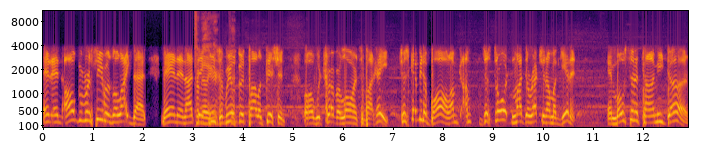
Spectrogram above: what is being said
And and all the receivers are like that, man. And I think Familiar. he's a real good politician uh, with Trevor Lawrence about, hey, just give me the ball. I'm I'm just throw it in my direction. I'm gonna get it. And most of the time he does.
